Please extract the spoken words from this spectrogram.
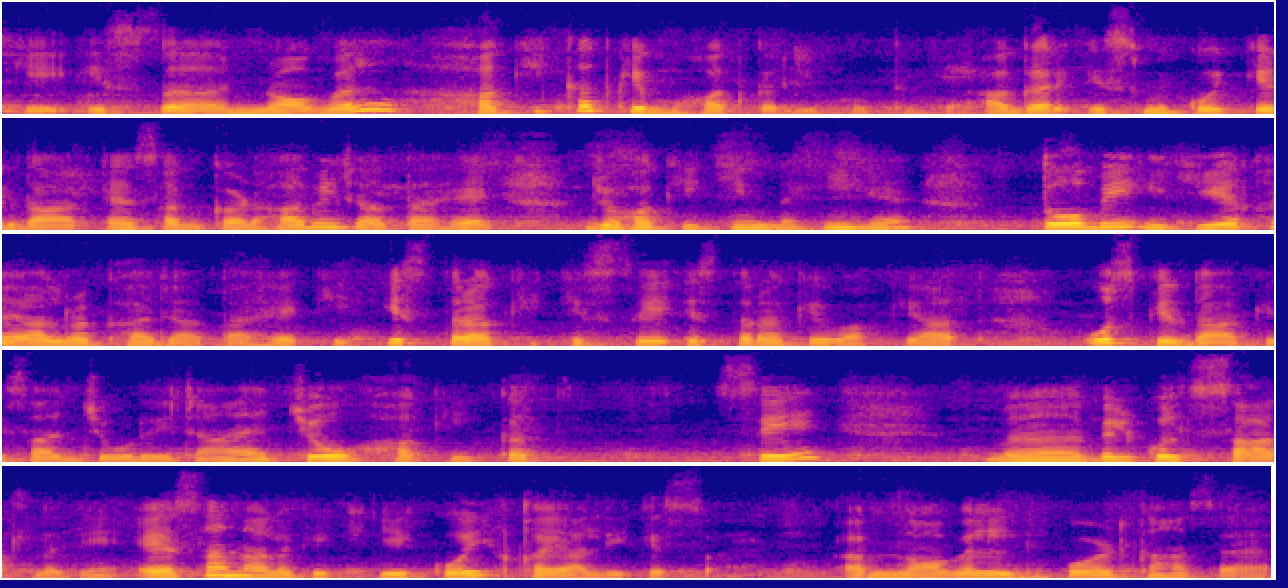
कि इस नावल हकीकत के बहुत करीब होती है। अगर इसमें कोई किरदार ऐसा गढ़ा भी जाता है जो हकीकी नहीं है तो भी ये ख्याल रखा जाता है कि इस तरह के किस्से, इस तरह के वाक़ात उस किरदार के साथ जोड़े जाएँ जो हकीकत से बिल्कुल साथ लगें। ऐसा ना लगे कि ये कोई ख्याली किस्सा है। अब नावल वर्ड कहाँ से आया?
